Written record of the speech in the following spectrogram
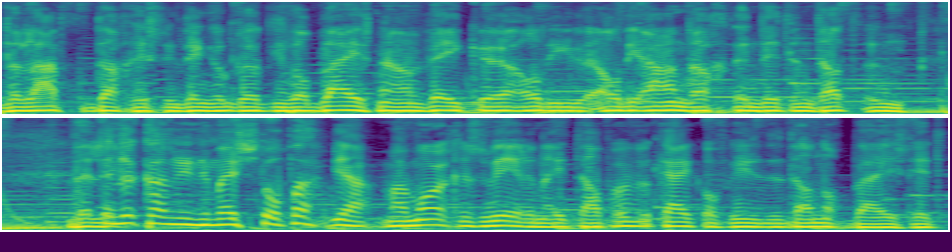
de laatste dag is. Ik denk ook dat hij wel blij is na een week eh, al, die, al die aandacht en dit en dat. En wellicht- En dan kan hij ermee stoppen. ja, maar morgen is weer een etappe. We kijken of hij er dan nog bij zit.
